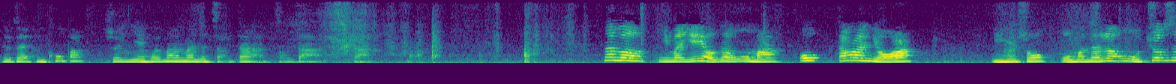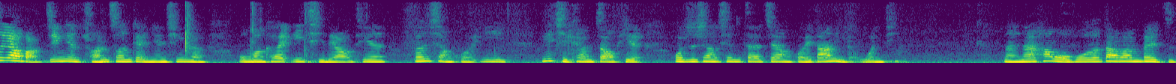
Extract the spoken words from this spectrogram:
对不对？很酷吧？所以你也会慢慢的长大，长大，长大。那么你们也有任务吗？哦，当然有啊。爷爷说，我们的任务就是要把经验传承给年轻人。我们可以一起聊天，分享回忆，一起看照片，或是像现在这样回答你的问题。奶奶和我活了大半辈子，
